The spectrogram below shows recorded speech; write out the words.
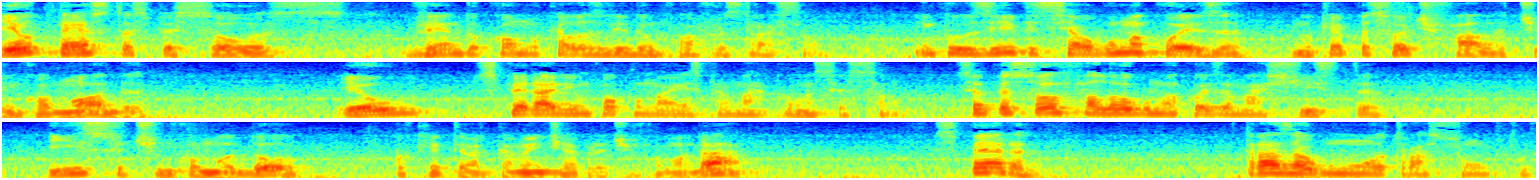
Eu testo as pessoas vendo como que elas lidam com a frustração. Inclusive, se alguma coisa no que a pessoa te fala te incomoda, eu esperaria um pouco mais para marcar uma sessão. Se a pessoa falou alguma coisa machista e isso te incomodou, porque teoricamente é para te incomodar, espera. Traz algum outro assunto.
